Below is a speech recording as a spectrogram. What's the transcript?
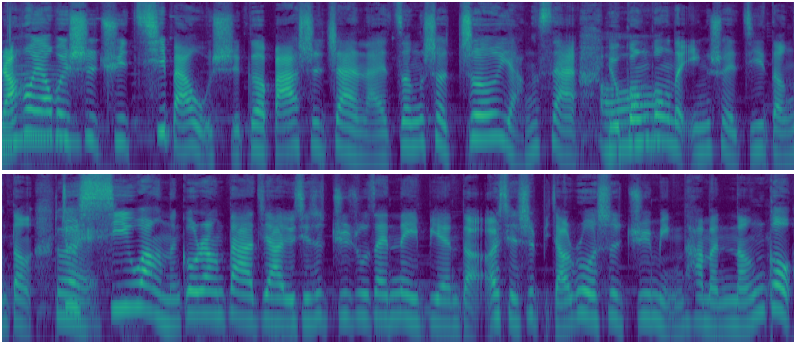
然后要为市区七百五十个巴士站来增设遮阳伞，有公共的饮水机等等，就希望能够让大家，尤其是居住在那边的，而且是比较弱势居民，他们能够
